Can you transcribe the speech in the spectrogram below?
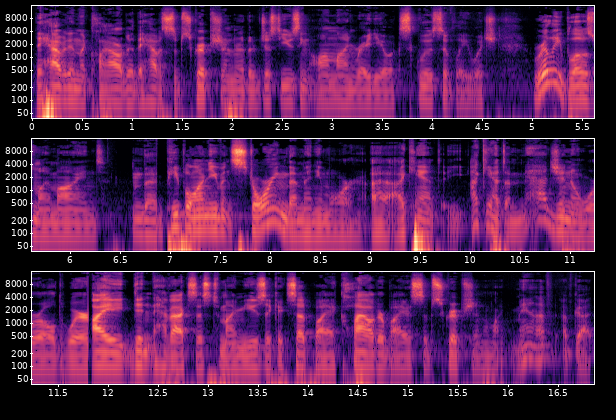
they have it in the cloud, or they have a subscription, or they're just using online radio exclusively, which really blows my mind that people aren't even storing them anymore. Uh, I can't I can't imagine a world where I didn't have access to my music except by a cloud or by a subscription. I'm like, man, I've I've got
